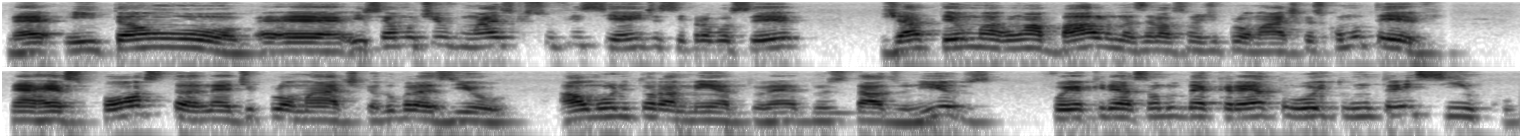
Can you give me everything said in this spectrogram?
Né? Então, é, isso é um motivo mais que suficiente assim, para você já ter uma, um abalo nas relações diplomáticas, como teve. Né? A resposta né, diplomática do Brasil ao monitoramento né, dos Estados Unidos foi a criação do decreto 8135,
